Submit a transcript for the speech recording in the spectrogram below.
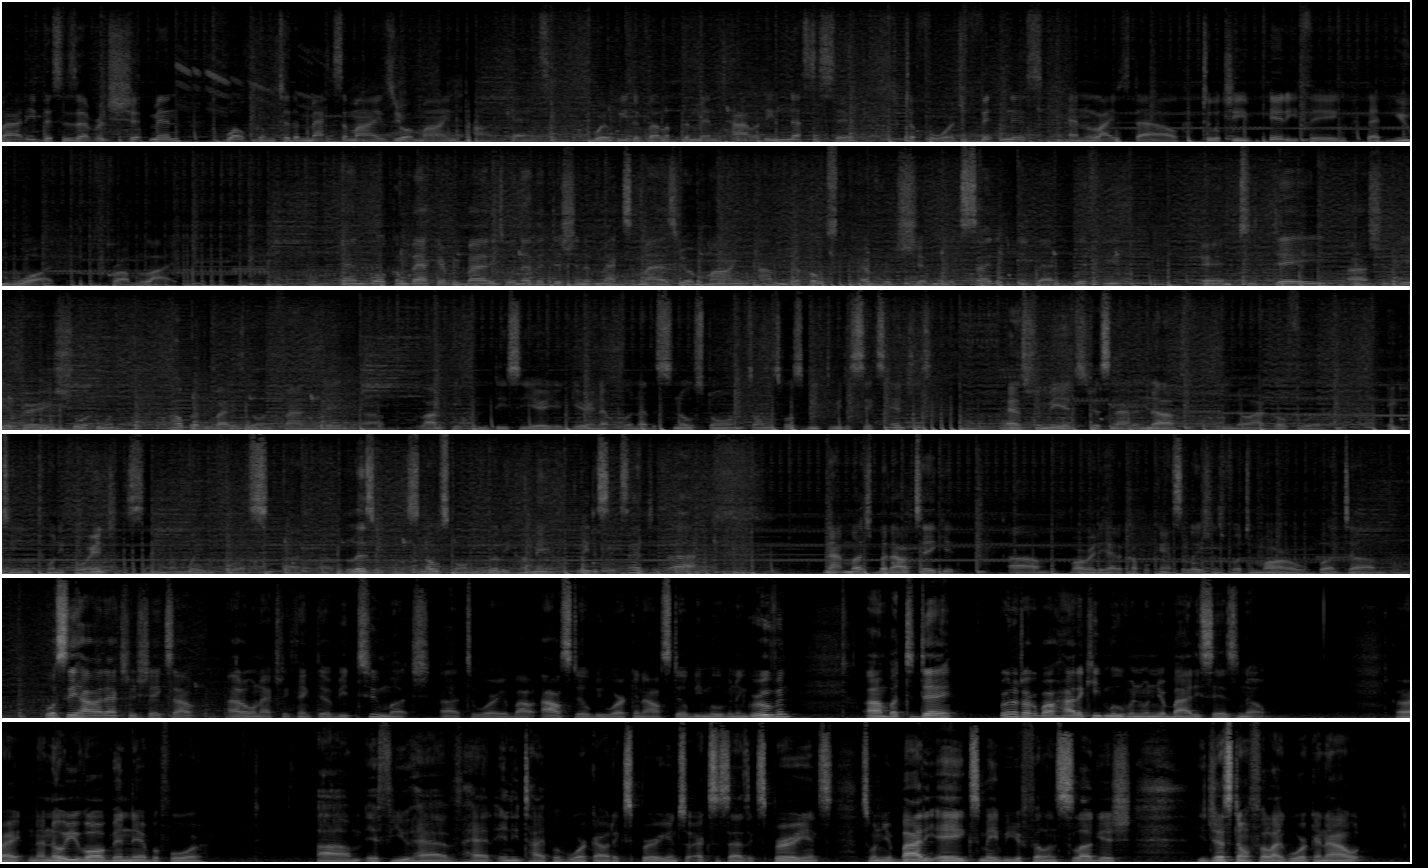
everybody. This is Everett Shipman. Welcome to the Maximize Your Mind podcast, where we develop the mentality necessary to forge fitness and lifestyle to achieve anything that you want from life. And welcome back, everybody, to another edition of Maximize Your Mind. I'm your host, Everett Shipman. Excited to be back with you. And today uh, should be a very short one. I hope everybody's doing fine today. Uh, a lot of people in the DC area are gearing up for another snowstorm. It's only supposed to be three to six inches. As for me, it's just not enough. You know, I go for 18, 24 inches. I'm, I'm waiting for a, a, a blizzard, a snowstorm to really come in. Three to six inches. Ah, not much, but I'll take it. Um, I've already had a couple cancellations for tomorrow, but um, we'll see how it actually shakes out. I don't actually think there'll be too much uh, to worry about. I'll still be working, I'll still be moving and grooving. Um, but today, we're going to talk about how to keep moving when your body says no. All right. And I know you've all been there before. Um, if you have had any type of workout experience or exercise experience, it's when your body aches, maybe you're feeling sluggish, you just don't feel like working out.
